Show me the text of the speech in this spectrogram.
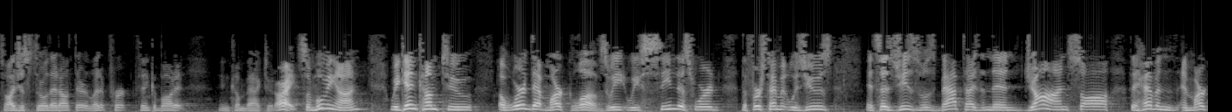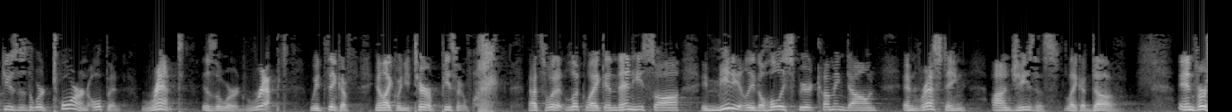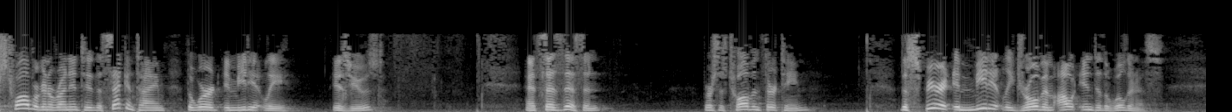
So I'll just throw that out there, let it perk, think about it, and come back to it. All right, so moving on, we again come to a word that Mark loves. We, we've seen this word the first time it was used. It says Jesus was baptized, and then John saw the heaven, and Mark uses the word torn open, rent is the word. Ripped. We'd think of, you know, like when you tear a piece of, that's what it looked like. And then he saw immediately the Holy Spirit coming down and resting on Jesus like a dove. In verse 12, we're going to run into the second time the word immediately is used. And it says this in verses 12 and 13 The Spirit immediately drove him out into the wilderness.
